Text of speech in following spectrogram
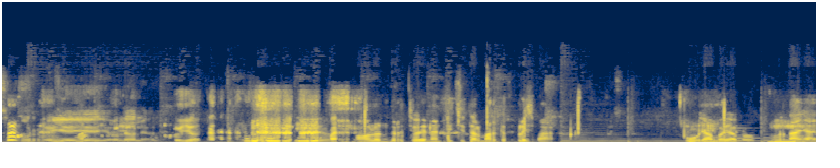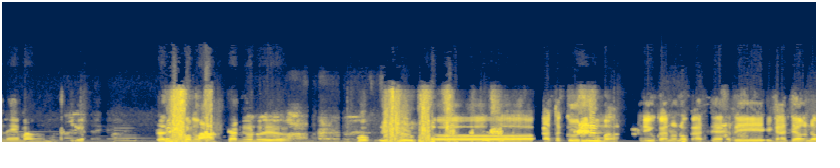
Syukur. Iya iya iya oleh oleh oleh. Oh ya, Iya. Olon kerjane nang digital marketplace, Pak. Ya apa ya, Pak? Hmm. Pertanyaannya emang ya, berarti memaafkan ngono ya. Oh, itu. Eh, kategori memaafkan itu kan ono kadare. Kadang ono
